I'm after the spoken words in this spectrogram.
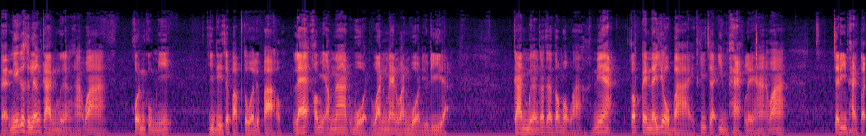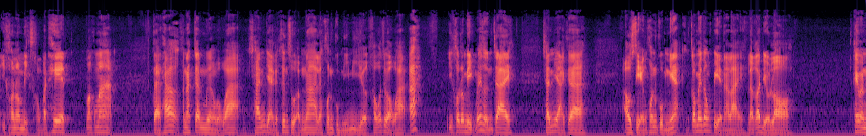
แต่นี่ก็คือเรื่องการเมืองฮะว่า คนกลุ่มนี้ยินดีจะปรับตัวหรือเปล่า และเขามีอำนาจโหวต one man one vote อยู่ดีอะการเมืองก็จะต้องบอกว่าเนี่ยก็เป็นนโยบายที่จะ impact เลยฮะว่าจะ Impact ต่อ Economics ของประเทศมาก ๆ แต่ถ้านักการเมืองบอกว่าฉันอยากจะขึ้นสู่อำนาจและคนกลุ่มนี้มีเยอะเขาก็จะบอกว่าอะอีโคโนมิกไม่สนใจ ฉันอยากจะเอาเสียงคนกลุ่มนี้ก็ไม่ต้องเปลี่ยนอะไร แล้วก็เดี๋ยวรอ ให้มัน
